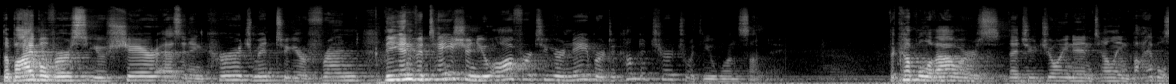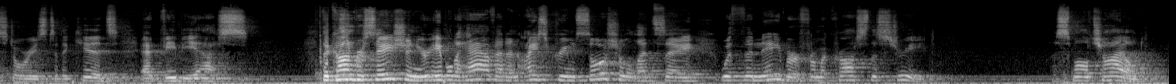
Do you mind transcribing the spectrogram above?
The Bible verse you share as an encouragement to your friend. The invitation you offer to your neighbor to come to church with you one Sunday. The couple of hours that you join in telling Bible stories to the kids at VBS the conversation you're able to have at an ice cream social, let's say, with the neighbor from across the street. A small child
